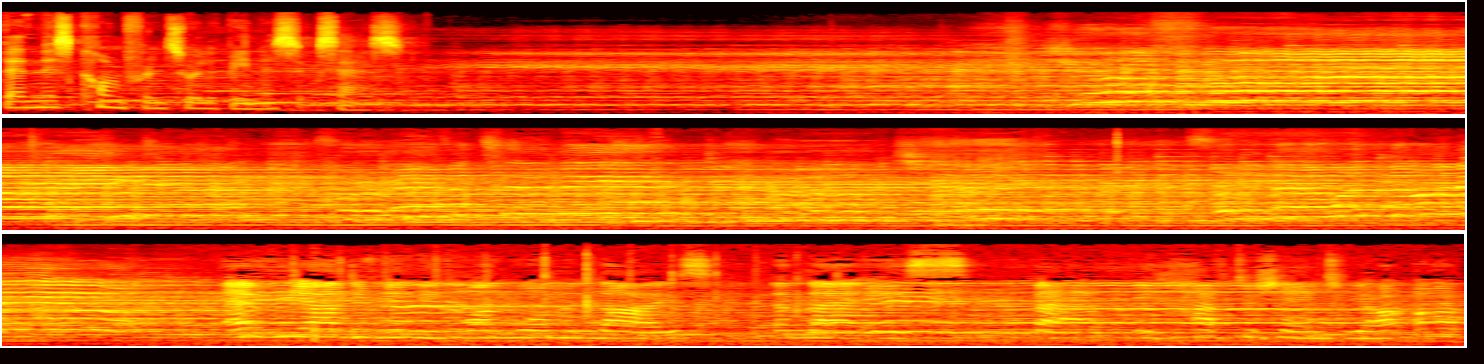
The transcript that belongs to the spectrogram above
then this conference will have been a success. Every other minute one woman dies, and that is bad. We have to change. We are our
